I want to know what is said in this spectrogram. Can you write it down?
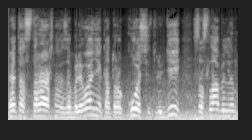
Это страшное заболевание, которое косит людей с ослабленным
